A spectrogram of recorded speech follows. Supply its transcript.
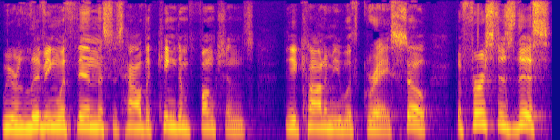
we are living within. This is how the kingdom functions, the economy with grace. So the first is this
